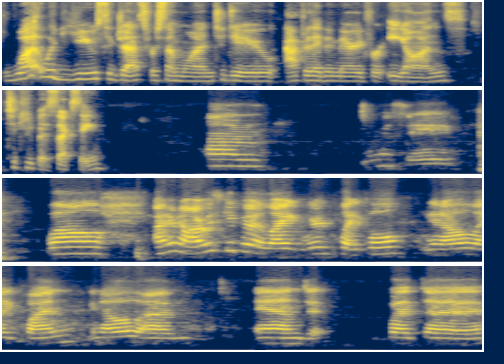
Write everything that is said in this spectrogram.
What would you suggest for someone to do after they've been married for eons to keep it sexy Um, let me see. Well, I don't know. I always keep it like weird, playful, you know, like fun, you know. Um, and but uh,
